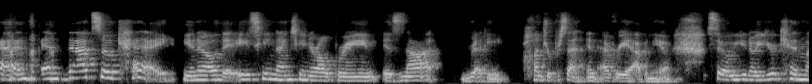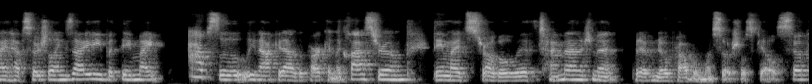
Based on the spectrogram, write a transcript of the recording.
and, and that's okay. You know, the 18, 19 year old brain is not ready 100% in every avenue. So, you know, your kid might have social anxiety, but they might absolutely knock it out of the park in the classroom. They might struggle with time management, but have no problem with social skills. So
